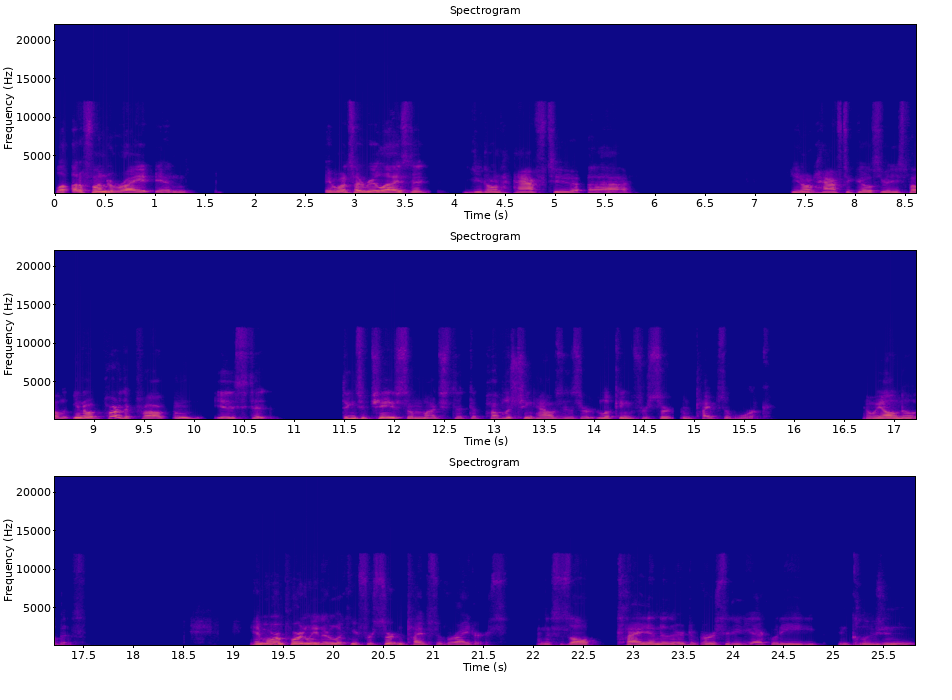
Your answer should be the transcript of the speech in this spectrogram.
a lot of fun to write and and once I realized that you don't have to uh, you don't have to go through these public you know part of the problem is that things have changed so much that the publishing houses are looking for certain types of work and we all know this and more importantly they're looking for certain types of writers and this is all tied into their diversity equity inclusion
